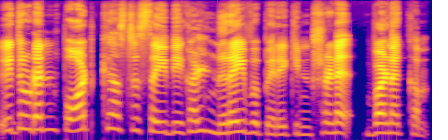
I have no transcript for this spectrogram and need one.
இத்துடன் பாட்காஸ்ட் செய்திகள் நிறைவு பெறுகின்றன. வணக்கம்.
